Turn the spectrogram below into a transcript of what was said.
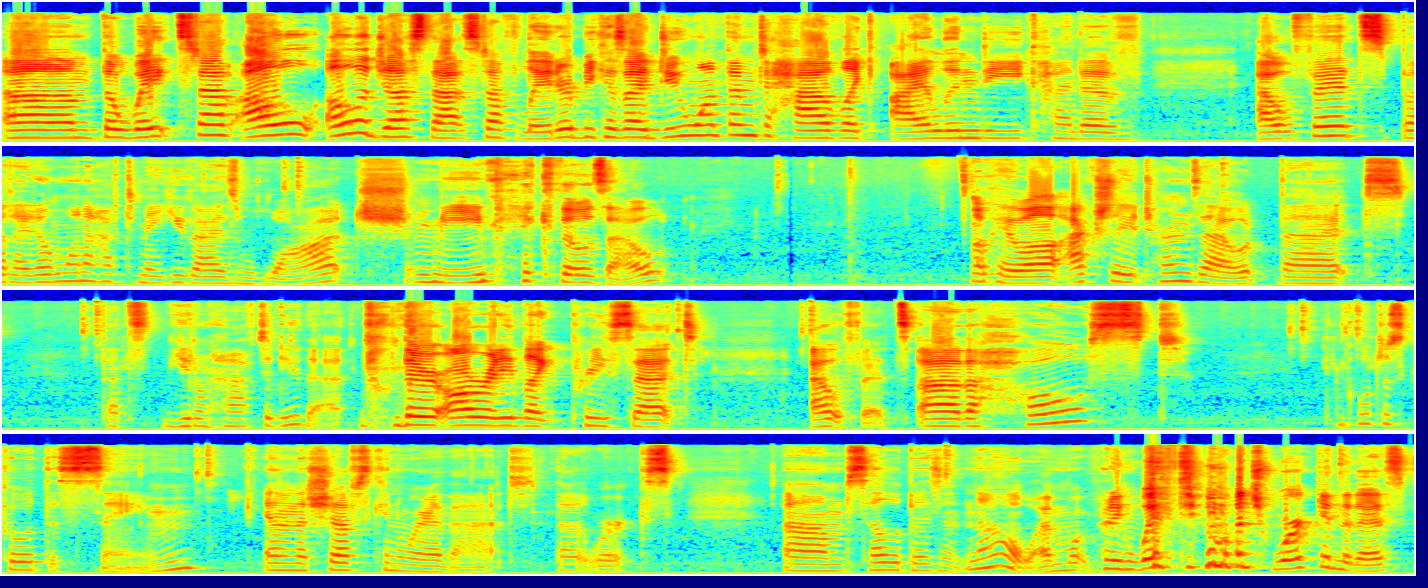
um, the wait stuff. I'll I'll adjust that stuff later because I do want them to have like islandy kind of outfits, but I don't want to have to make you guys watch me pick those out. Okay, well, actually, it turns out that that's you don't have to do that. They're already like preset outfits. Uh, the host, I think we'll just go with the same. And the chefs can wear that. That works. Um, the business. No, I'm putting way too much work into this.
